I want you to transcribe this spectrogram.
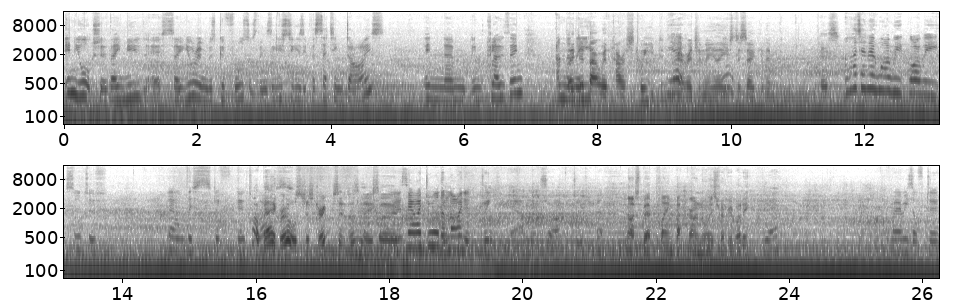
in Yorkshire, they knew this, so urine was good for all sorts of things. They used to use it for setting dyes in um, in clothing, and then They then did that with Harris Tweed, didn't Yeah. they? Originally, they used to soak it in piss. And I don't know why we why we sort of let all this stuff go to Oh, Bear waste. Grylls just drinks it, doesn't he? So Yeah, so I draw the line at drinking it. I'm not sure I can drink it, but Nice bit of plain background noise for everybody. yeah. Where he's off to.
